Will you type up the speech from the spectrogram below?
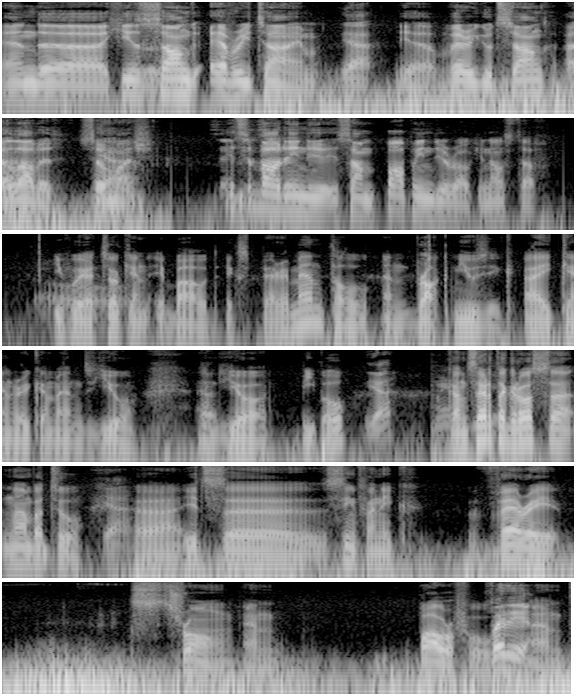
and uh, his song "Every Time." Yeah. Yeah, very good song. I Yeah. love it so Yeah. much. It's about indie, some pop indie rock, you know, stuff. If we are talking about experimental and rock music, I can recommend you and your people Yeah. Concerto Grosso number two. Yeah. Uh, it's uh, symphonic, very strong and powerful Very- and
